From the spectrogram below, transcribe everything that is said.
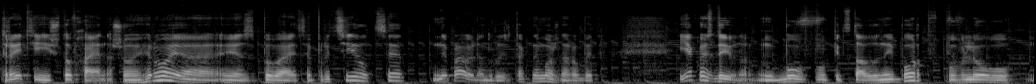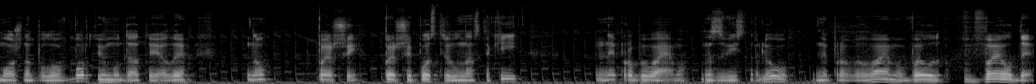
третій штовхає нашого героя, е, збивається приціл. Це неправильно, друзі, так не можна робити. Якось дивно. Був підставлений борт, в льову можна було в борт йому дати, але ну, перший, перший постріл у нас такий. Не пробиваємо. Звісно, льову не пробиваємо ВЛД.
